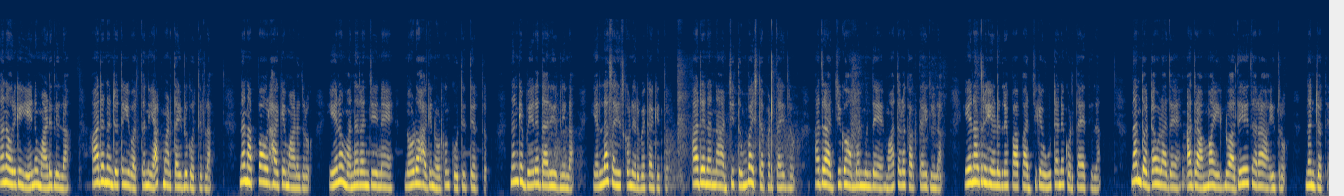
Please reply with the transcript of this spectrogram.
ನಾನು ಅವರಿಗೆ ಏನೂ ಮಾಡಿರಲಿಲ್ಲ. ಆದರೆ ನನ್ನ ಜೊತೆ ಈ ವರ್ತನೆ ಯಾಕೆ ಮಾಡ್ತಾ ಇದ್ಲು ಗೊತ್ತಿಲ್ಲ ನನ್ನ ಅಪ್ಪ ಅವ್ರು ಹಾಗೆ ಮಾಡಿದ್ರು. ಏನೋ ಮನರಂಜನೆ ನೋಡೋ ಹಾಗೆ ನೋಡ್ಕೊಂಡು ಕೂತಿರ್ತಿರ್ತು. ನನಗೆ ಬೇರೆ ದಾರಿ ಇರಲಿಲ್ಲ. ಎಲ್ಲ ಸಹಿಸ್ಕೊಂಡು ಇರಬೇಕಾಗಿತ್ತು. ಆದರೆ ನನ್ನ ಅಜ್ಜಿ ತುಂಬ ಇಷ್ಟಪಡ್ತಾಯಿದ್ರು ಆದರೆ ಅಜ್ಜಿಗೂ ಅಮ್ಮನ ಮುಂದೆ ಮಾತಾಡೋಕ್ಕಾಗ್ತಾ ಇರಲಿಲ್ಲ. ಏನಾದರೂ ಹೇಳಿದ್ರೆ ಪಾಪ ಅಜ್ಜಿಗೆ ಊಟನೇ ಕೊಡ್ತಾ ಇರಲಿಲ್ಲ. ನಾನು ದೊಡ್ಡವಳಾದೆ, ಆದರೆ ಅಮ್ಮ ಈಗಲೂ ಅದೇ ಥರ ಇದ್ದರು ನನ್ನ ಜೊತೆ.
